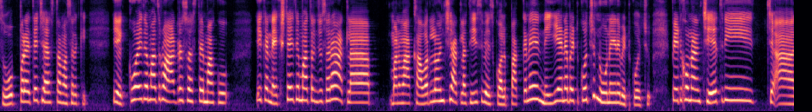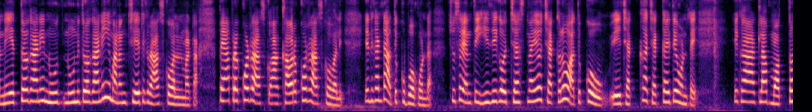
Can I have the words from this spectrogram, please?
సూపర్ అయితే చేస్తాం అసలుకి. ఎక్కువ అయితే మాత్రం ఆర్డర్స్ వస్తాయి మాకు. ఇక నెక్స్ట్ అయితే మాత్రం చూసారా అట్లా మనం ఆ కవర్లోంచి అట్లా తీసి వేసుకోవాలి. పక్కనే నెయ్యి అయినా పెట్టుకోవచ్చు నూనె అయినా పెట్టుకోవచ్చు. పెట్టుకొని మనం చేతిని నేతితో ఆ కానీ నూ నూనెతో కానీ మనం చేతికి రాసుకోవాలన్నమాట. పేపర్కి కూడా రాసుకో ఆ కవర్కి కూడా రాసుకోవాలి. ఎందుకంటే అతుక్కుపోకుండా. చూసారు ఎంత ఈజీగా వచ్చేస్తున్నాయో చెక్కలు అతుక్కోవు. ఏ చెక్క చెక్క అయితే ఉంటాయి. ఇక అట్లా మొత్తం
